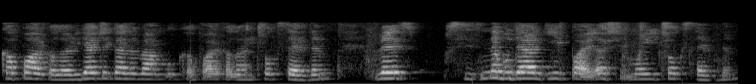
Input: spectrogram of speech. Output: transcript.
Kapı arkaları. Gerçekten de ben bu kapı arkalarını çok sevdim. Ve sizinle bu dergiyi paylaşmayı çok sevdim.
